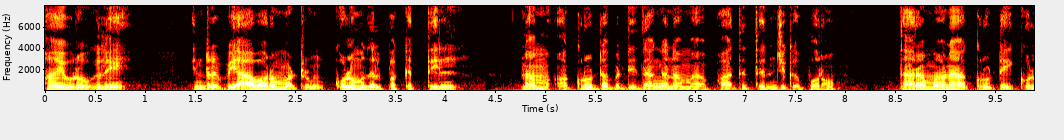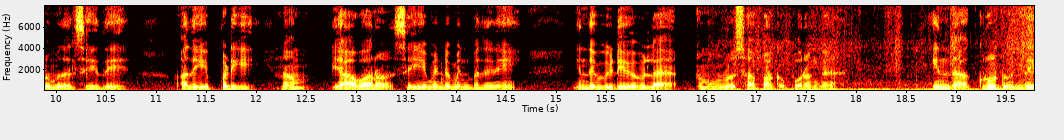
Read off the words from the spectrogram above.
ஹாய் உறவுகளே இன்று வியாபாரம் மற்றும் கொள்முதல் பக்கத்தில் நாம் அக்ரூட்டை பற்றி தாங்க நாம் பார்த்து தெரிஞ்சுக்க போகிறோம் தரமான அக்ரூட்டை கொள்முதல் செய்து அதை எப்படி நாம் வியாபாரம் செய்ய வேண்டும் என்பதனை இந்த வீடியோவில் நம்ம முழுசாக பார்க்க போகிறோங்க இந்த அக்ரூட் வந்து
